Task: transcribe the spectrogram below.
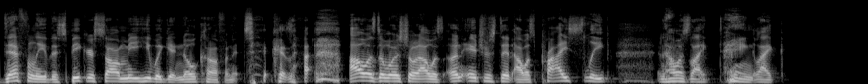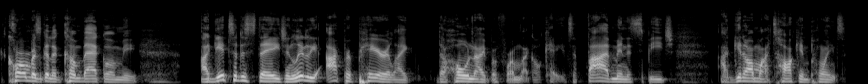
definitely if the speaker saw me, he would get no confidence because I, I, was the one showing I was uninterested. I was probably asleep. And I was like, dang, like karma's gonna come back on me. I get to the stage and literally I prepare like the whole night before. I'm like, okay, it's a five minute speech. I get all my talking points.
